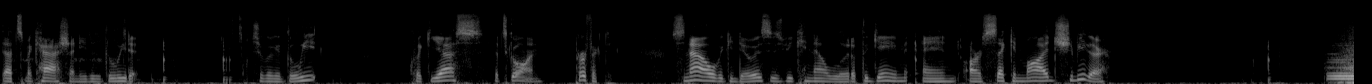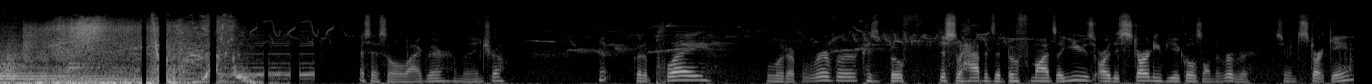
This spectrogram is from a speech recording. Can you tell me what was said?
That's my cache. I needed to delete it. So I'm going to delete. Click yes. It's gone. Perfect. So now what we can do is, is we can now load up the game and our second mod should be there. I saw a little lag there on the intro. Go to play load up river, because both, just so happens that both mods I use are the starting vehicles on the river. So in start game,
